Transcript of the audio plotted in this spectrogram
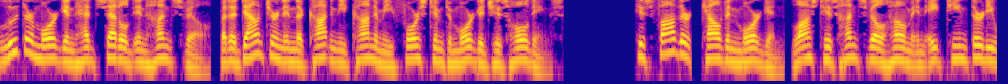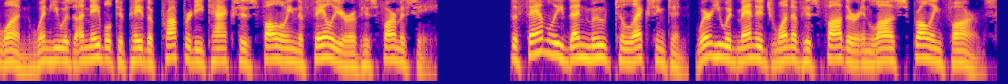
Luther Morgan had settled in Huntsville, but a downturn in the cotton economy forced him to mortgage his holdings. His father, Calvin Morgan, lost his Huntsville home in 1831 when he was unable to pay the property taxes following the failure of his pharmacy. The family then moved to Lexington, where he would manage one of his father-in-law's sprawling farms.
